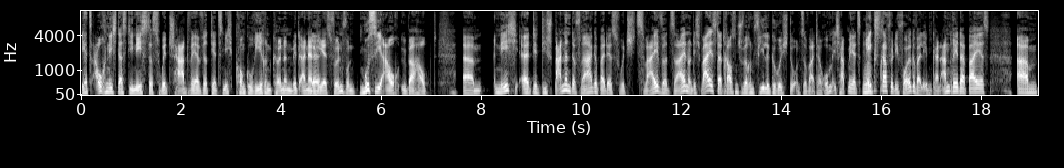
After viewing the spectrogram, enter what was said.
jetzt auch nicht, dass die nächste Switch-Hardware wird jetzt nicht konkurrieren können mit einer nee. PS5 und muss sie auch überhaupt. Ähm, nicht. Äh, die, die spannende Frage bei der Switch 2 wird sein, und ich weiß, da draußen schwirren viele Gerüchte und so weiter rum. Ich habe mir jetzt mhm. extra für die Folge, weil eben kein André dabei ist, ähm,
